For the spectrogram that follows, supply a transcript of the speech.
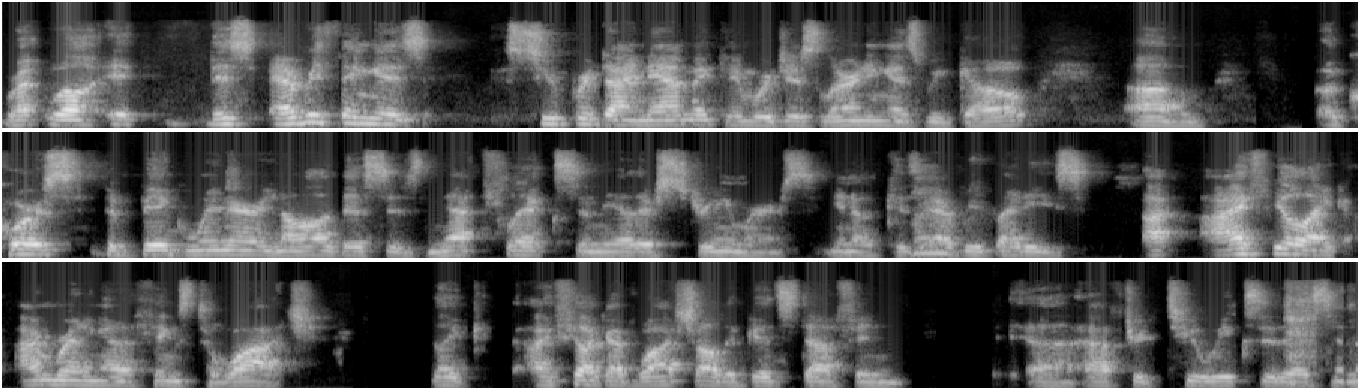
Right. Well, it this everything is super dynamic, and we're just learning as we go. Um, of course, the big winner in all of this is Netflix and the other streamers. You know, because right. everybody's. I, I feel like I'm running out of things to watch like I feel like I've watched all the good stuff and uh, after two weeks of this, and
